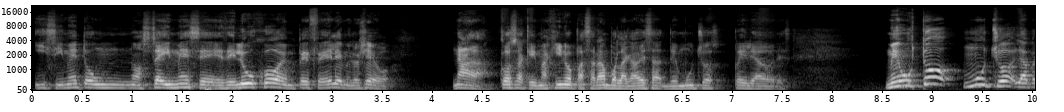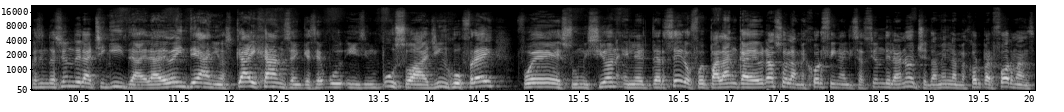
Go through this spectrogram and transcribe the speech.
Y si meto unos seis meses de lujo en PFL me lo llevo. Nada, cosas que imagino pasarán por la cabeza de muchos peleadores. Me gustó mucho la presentación de la chiquita, de la de 20 años, Kai Hansen, que se impuso a Jin Hu Frey. Fue su misión en el tercero, fue palanca de brazo, la mejor finalización de la noche, también la mejor performance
